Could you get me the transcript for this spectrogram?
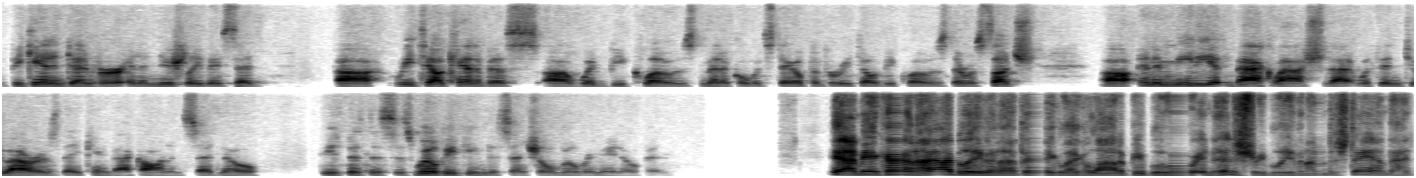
it began in Denver, and initially they said uh, retail cannabis uh, would be closed, medical would stay open, but retail would be closed. There was such uh, an immediate backlash that within two hours they came back on and said, no, these businesses will be deemed essential and will remain open. Yeah, I mean, kind of, I believe, and I think like a lot of people who are in the industry believe and understand that,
